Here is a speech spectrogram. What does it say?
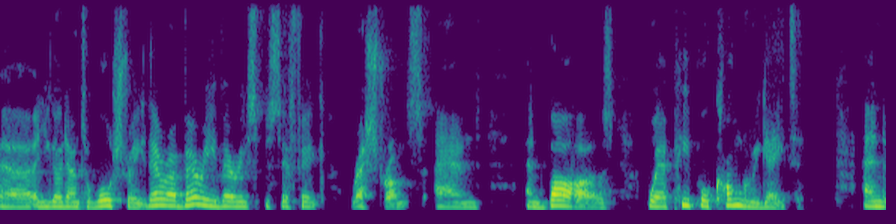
uh, and you go down to Wall Street, there are very, very specific restaurants and and bars where people congregate. And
